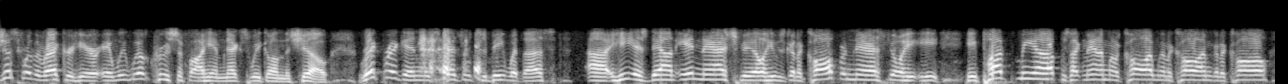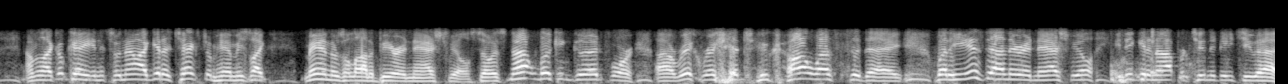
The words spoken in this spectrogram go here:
just for the record here, and we will crucify him next week on the show. Rick Riggin was scheduled to be with us. Uh, he is down in Nashville. He was going to call from Nashville. He he he pumped me up. He's like, "Man, I'm going to call. I'm going to call. I'm going to call." I'm like, "Okay." And so now I get a text from him. He's like, man, there's a lot of beer in Nashville. So it's not looking good for uh, Rick Riggin to call us today. But he is down there in Nashville. He did get an opportunity to uh,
